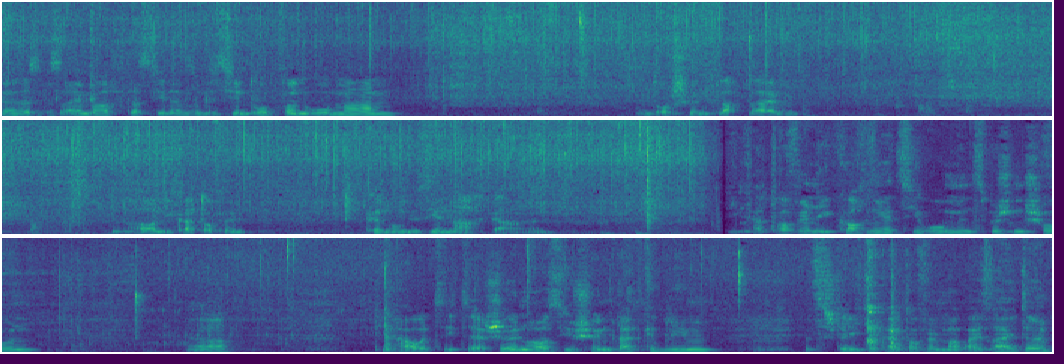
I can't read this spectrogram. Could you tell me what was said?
Ja, das ist einfach, dass die dann so ein bisschen Druck von oben haben und auch schön flach bleiben. Ja, und die Kartoffeln können auch ein bisschen nachgaren. Die Kartoffeln, die kochen jetzt hier oben inzwischen schon. Ja, die Haut sieht sehr schön aus, sie ist schön glatt geblieben. Jetzt stelle ich die Kartoffeln mal beiseite.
